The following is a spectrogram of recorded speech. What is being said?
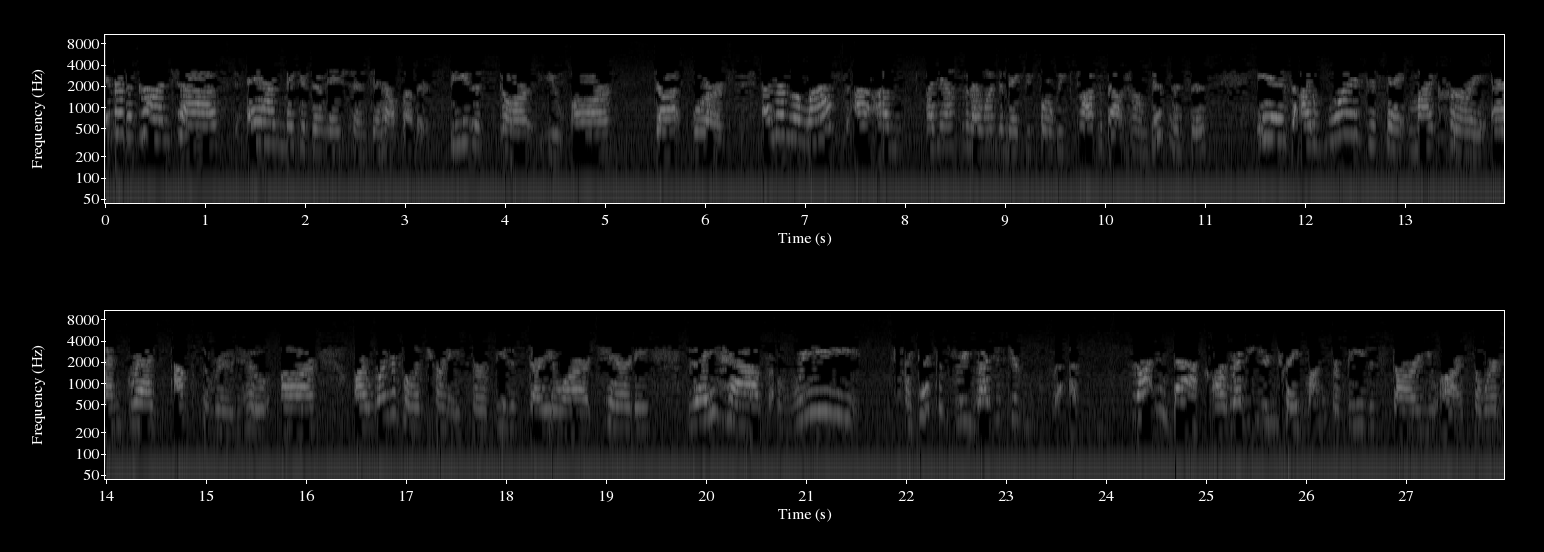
enter the contest, and make a donation to help others. BeTheStarYouAre.org. And then the last uh, um, announcement I wanted to make before we talk about home businesses is I wanted to thank Mike Hurry and Greg Axelrod, who are our wonderful attorneys for Be the Star You Are charity. They have re, I guess it's re-registered, uh, gotten back our registered trademark for Be the Star You Are. So we're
